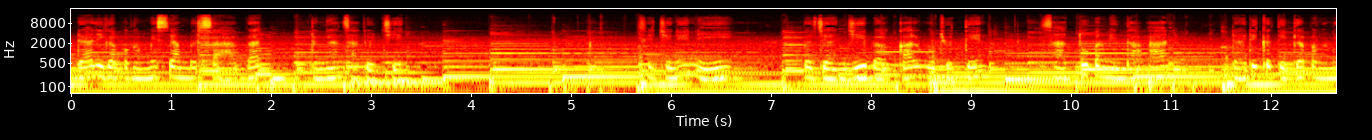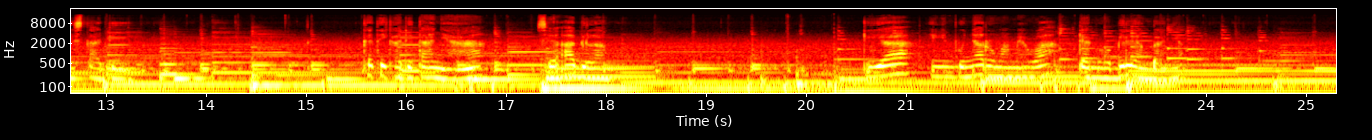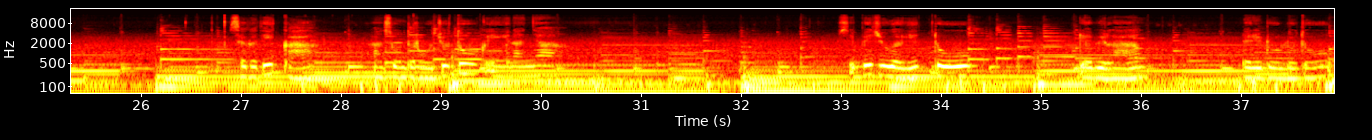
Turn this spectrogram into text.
ada tiga pengemis yang bersahabat dengan satu jin. Si jin ini berjanji bakal wujudin satu permintaan dari ketiga pengemis tadi. Ketika ditanya, si A bilang, dia ingin punya rumah mewah dan mobil yang banyak. Seketika, langsung terwujud tuh keinginannya. Si B juga gitu. Dia bilang, dari dulu tuh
